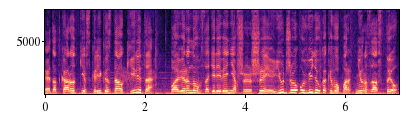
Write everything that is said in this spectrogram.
Этот короткий вскрик издал Кирита. Повернув задеревеневшую шею, Юджио увидел, как его партнер застыл,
